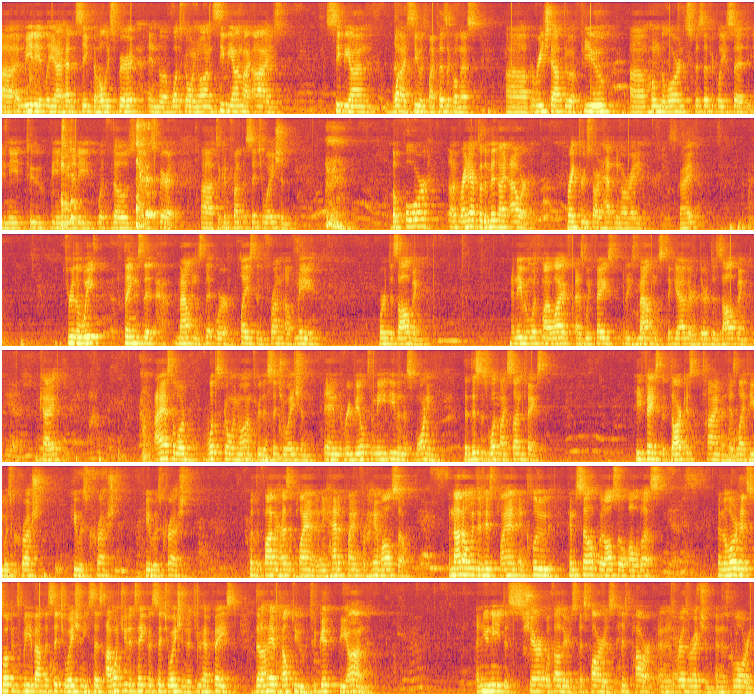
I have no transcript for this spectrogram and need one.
Uh, immediately, I had to seek the Holy Spirit and what's going on, see beyond my eyes, see beyond what I see with my physicalness. Uh, reached out to a few um, whom the Lord specifically said you need to be in unity with those in the Spirit uh, to confront the situation. Before, uh, right after the midnight hour, breakthrough started happening already, right? Through the week, things that, mountains that were placed in front of me were dissolving. And even with my wife, as we face these mountains together, they're dissolving. Okay? I asked the Lord, what's going on through this situation? And revealed to me even this morning that this is what my son faced. He faced the darkest time in his life. He was crushed. He was crushed. He was crushed. But the Father has a plan, and He had a plan for him also. And not only did his plan include himself, but also all of us. And the Lord had spoken to me about this situation. He says, I want you to take this situation that you have faced, that I have helped you to get beyond. Mm-hmm. And you need to share it with others as far as His power and His resurrection and His glory.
